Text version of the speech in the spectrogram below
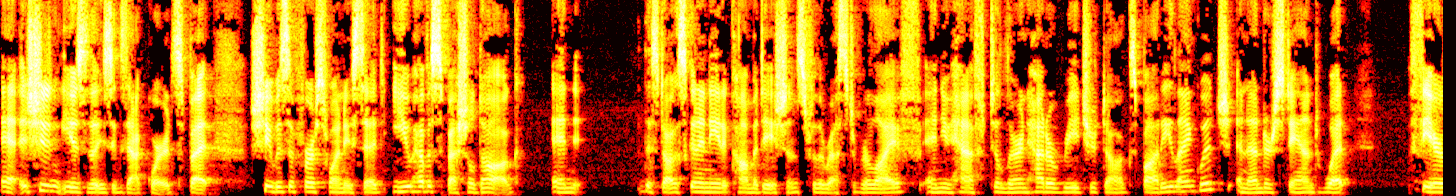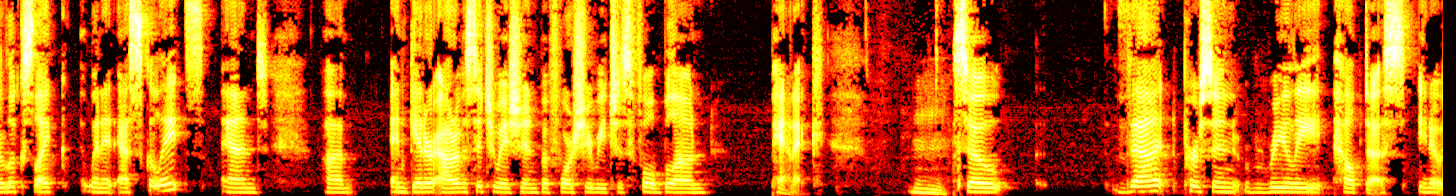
And she didn't use these exact words, but she was the first one who said, You have a special dog, and this dog's going to need accommodations for the rest of her life. And you have to learn how to read your dog's body language and understand what fear looks like when it escalates and um, and get her out of a situation before she reaches full blown panic. Mm. So that person really helped us. You know,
